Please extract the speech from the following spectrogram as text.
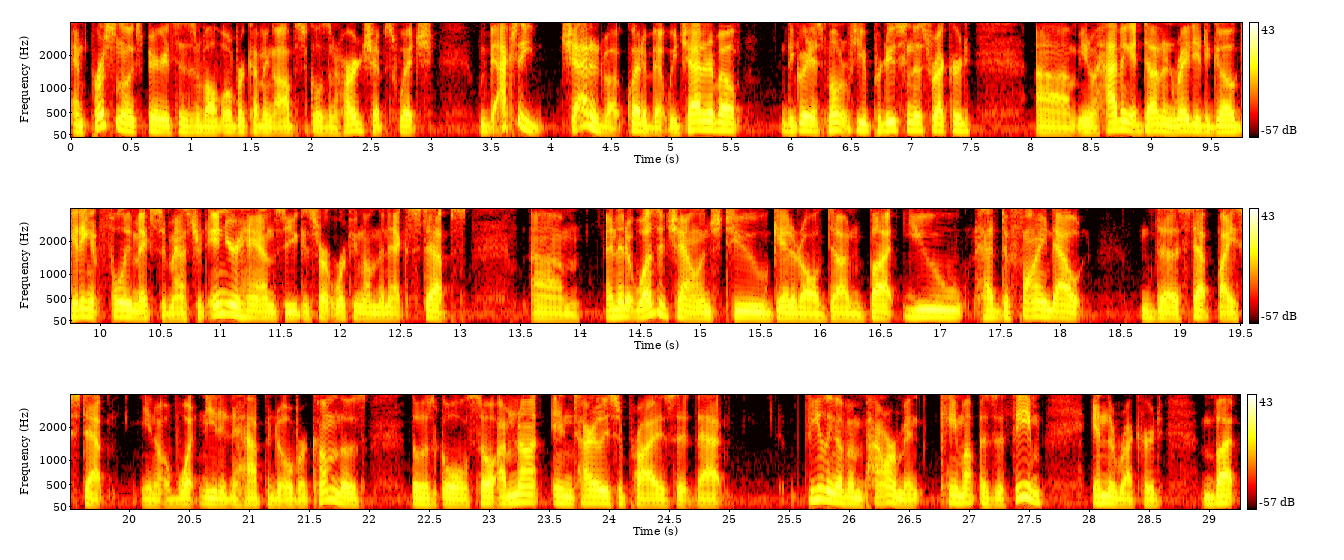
and personal experiences involve overcoming obstacles and hardships, which we've actually chatted about quite a bit. We chatted about the greatest moment for you producing this record, um, you know, having it done and ready to go, getting it fully mixed and mastered in your hands so you can start working on the next steps. Um, and then it was a challenge to get it all done, but you had to find out the step by step, you know, of what needed to happen to overcome those those goals. So I'm not entirely surprised that that feeling of empowerment came up as a theme in the record, but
